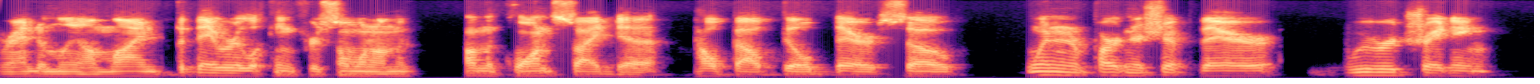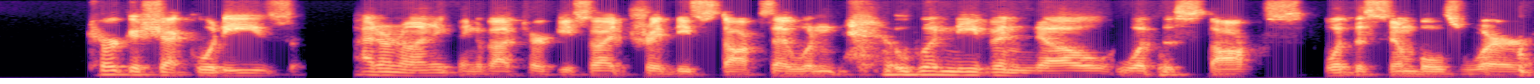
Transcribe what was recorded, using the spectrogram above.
randomly online, but they were looking for someone on the on the quant side to help out build there. So went in a partnership there. We were trading Turkish equities. I don't know anything about Turkey, so I'd trade these stocks. I wouldn't wouldn't even know what the stocks, what the symbols were.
